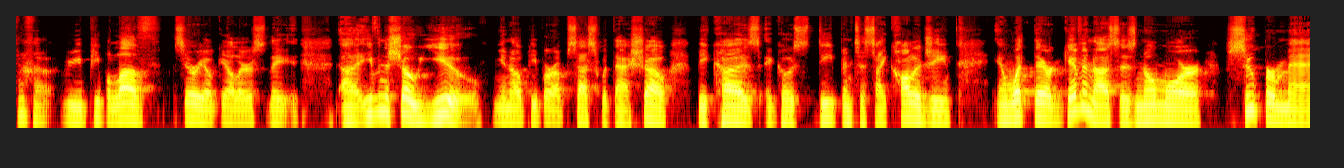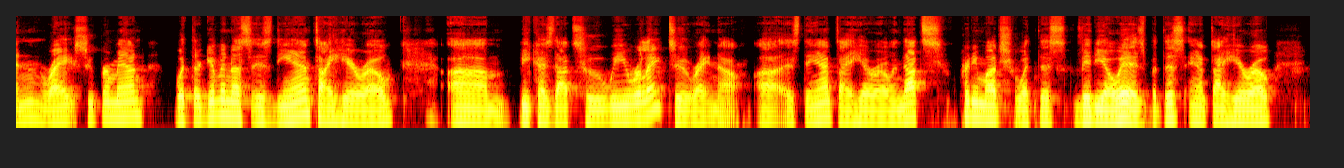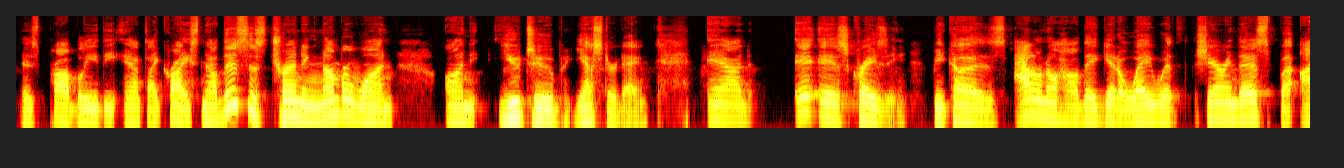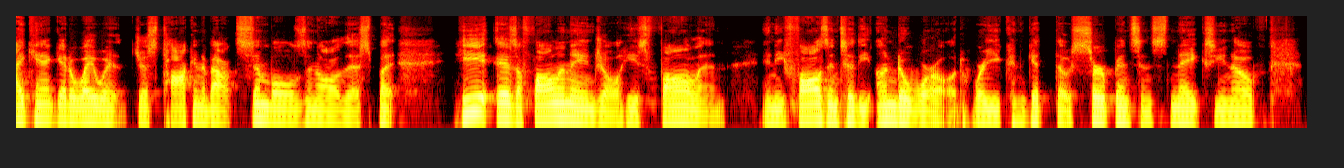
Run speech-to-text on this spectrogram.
people love serial killers. They uh, even the show You, you know, people are obsessed with that show because it goes deep into psychology and what they're giving us is no more Supermen, right? Superman. What they're giving us is the anti-hero, um, because that's who we relate to right now. Uh, is the anti-hero, and that's pretty much what this video is. But this anti-hero is probably the antichrist. Now, this is trending number one on YouTube yesterday, and it is crazy because I don't know how they get away with sharing this, but I can't get away with just talking about symbols and all of this. But he is a fallen angel. He's fallen and he falls into the underworld where you can get those serpents and snakes, you know,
